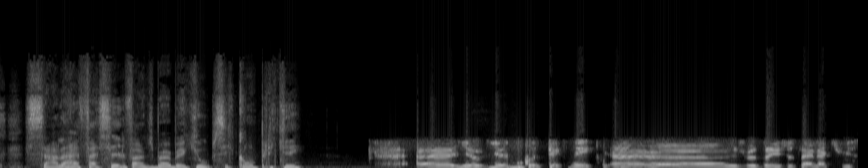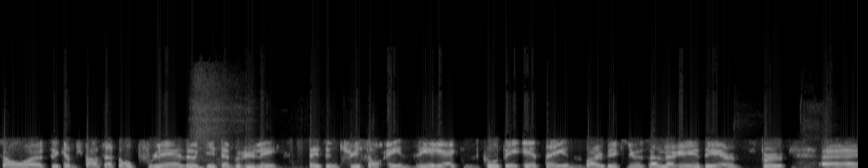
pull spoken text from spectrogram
ça a l'air facile faire du barbecue, c'est compliqué. Euh, Il y, a, il y a beaucoup de techniques. Hein? euh, je veux dire, juste la, la cuisson, euh, tu sais, comme je pense à ton poulet là, qui était brûlé, c'est une cuisson indirecte du côté éteint du barbecue, ça l'aurait aidé un petit peu. Euh,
